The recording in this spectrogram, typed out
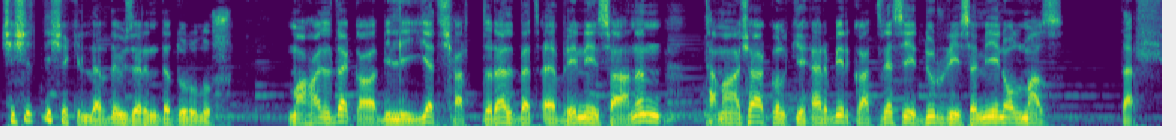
Çeşitli şekillerde üzerinde durulur. Mahalde kabiliyet şarttır elbet ebri nisanın, temaşa kıl ki her bir katresi dürri semin olmaz der.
